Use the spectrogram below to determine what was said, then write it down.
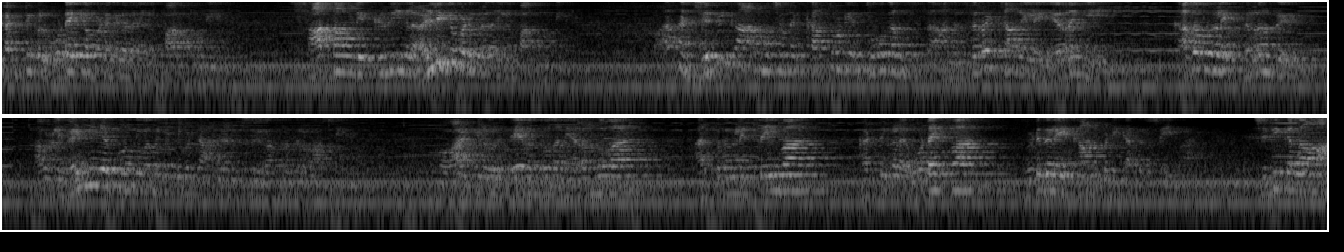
கட்டுகள் உடைக்கப்படுகிறத நீங்கள் பார்க்க முடியும். சாத்தானுடைய கிரியைகள் அழிக்கப்படுகிறத நீங்கள் பார்க்க முடியும். பாருங்க ஜெபிக்க ஆரம்பிச்சோடனே கத்தருடைய தூதன் அந்த சிறைச்சாலையில இறங்கி கதவுகளை திறந்து அவர்களை வெளியே கொண்டு வந்து விட்டு விட்டார்கள் என்று சொல்லி வசனத்தில் வாசிக்கிறோம். உங்கள் வாழ்க்கையில் ஒரு தேவ தூதன் இறங்குவார். அற்புதங்களை செய்வார் கட்டுகளை உடைப்பார் விடுதலை காணும்படி கத்த செய்வார். ஜெபிக்கலாமா?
